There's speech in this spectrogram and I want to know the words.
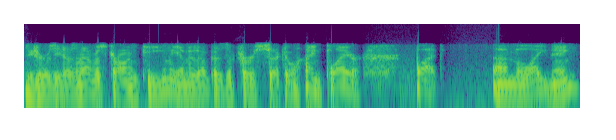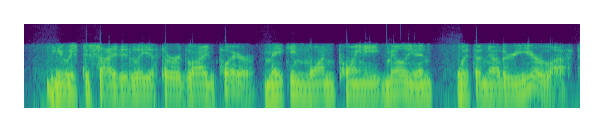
New Jersey doesn't have a strong team. He ended up as a first, second line player. But on the Lightning, he was decidedly a third line player, making 1.8 million with another year left.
